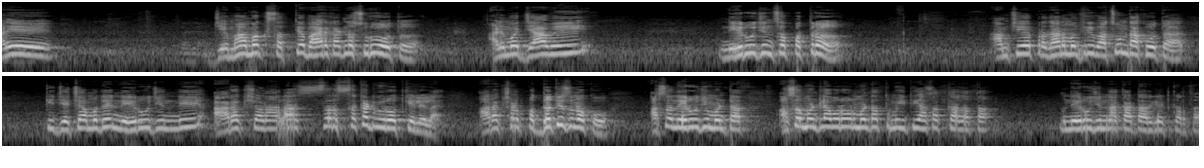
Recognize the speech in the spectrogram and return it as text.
आणि जेव्हा मग सत्य बाहेर काढणं सुरू होतं आणि मग ज्यावेळी नेहरूजींचं पत्र आमचे प्रधानमंत्री वाचून दाखवतात की ज्याच्यामध्ये नेहरूजींनी आरक्षणाला सरसकट विरोध केलेला आहे. आरक्षण पद्धतीच नको असं नेहरूजी म्हणतात. असं म्हटल्याबरोबर म्हणतात तुम्ही इतिहासात का जाता? मग नेहरूजींना का टार्गेट करता?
